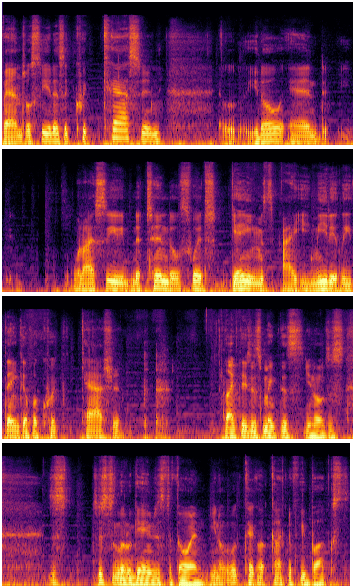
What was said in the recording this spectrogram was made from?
fans will see it as a quick cash in." you know, and when I see Nintendo Switch games, I immediately think of a quick cash in. like they just make this, you know, just just just a little game just to throw in. You know, we'll collect a few bucks.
